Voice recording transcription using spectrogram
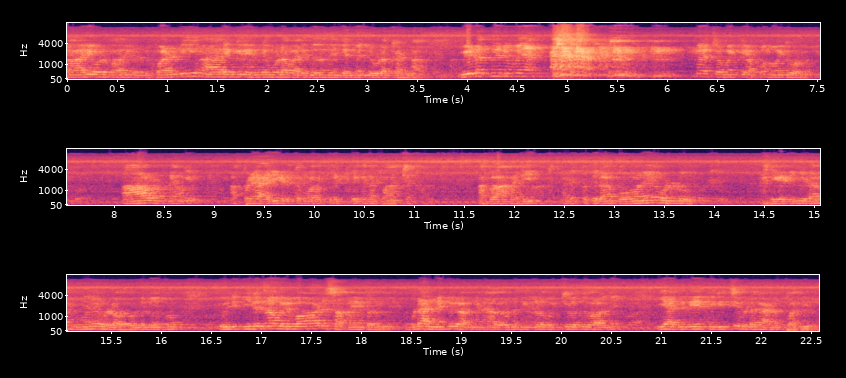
ഭാര്യയോട് പറഞ്ഞിട്ടുണ്ട് പള്ളിയിൽ ആരെങ്കിലും എന്റെ കൂടെ വരുന്നത് നീ ജനലിലൂടെ കണ്ട. വീടെത്തുന്നതിന് മുമ്പ് ഞാൻ ഇങ്ങനെ ചുമക്കി അപ്പൊ നോക്കിക്കോളൂ ആളുണ്ടെങ്കിൽ അപ്പോഴേ അരി എടുത്ത് മുറത്തിലിട്ട് ഇങ്ങനെ പാറ്റ. അപ്പൊ അരി അടുപ്പത്തിടാൻ പോണേ ഉള്ളൂ. അരി അടി ഇടാൻ പോണേ ഉള്ളൂ. അതുകൊണ്ട് നീ ഇപ്പോൾ ഇരുന്നാൽ ഇരുന്ന ഒരുപാട് സമയം കഴിഞ്ഞു ഇവിടെ അല്ലെങ്കിലും അങ്ങനെ. അതുകൊണ്ട് നിങ്ങൾ ഉച്ചവെന്ന് പറഞ്ഞ് ഈ അതിഥിയെ തിരിച്ചു വിടലാണ് പതിവ്.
